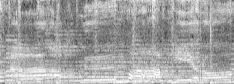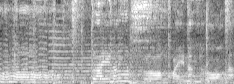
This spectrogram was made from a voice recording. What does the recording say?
ากนาลืมว่าพี่รอ ไกลน้ำคลองไปนั่งรองน้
